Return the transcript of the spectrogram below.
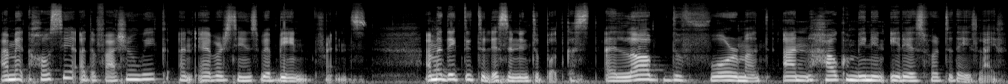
I met Jose at the Fashion Week, and ever since we've been friends. I'm addicted to listening to podcasts. I love the format and how convenient it is for today's life.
